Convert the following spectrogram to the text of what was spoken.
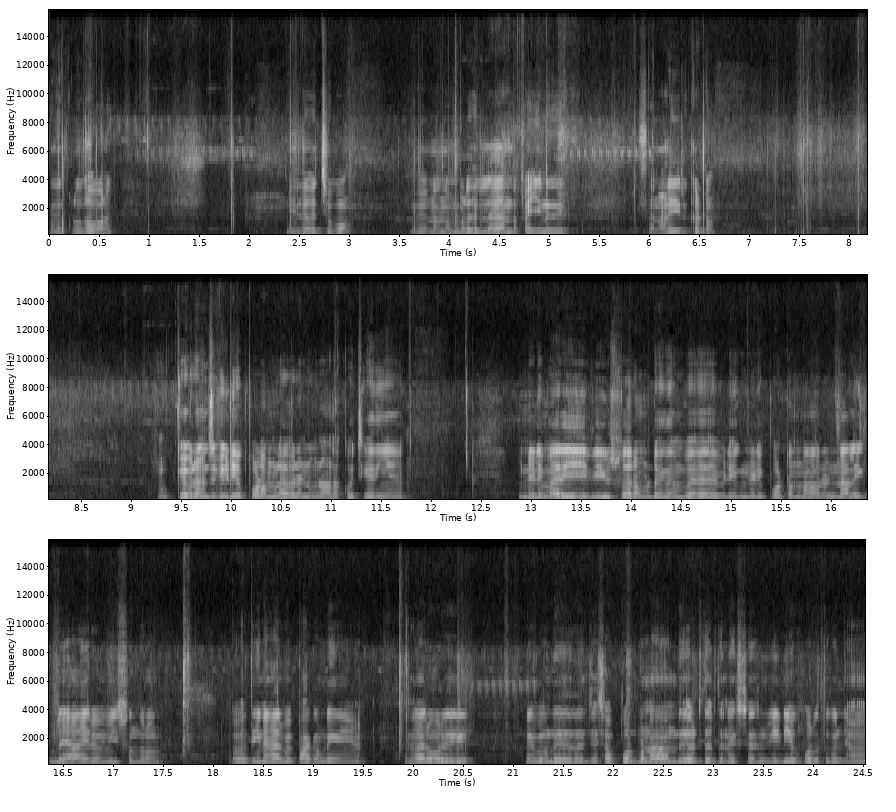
அது கொடுக்க போகிறேன் இதை வச்சுப்போம். இது நம்மளது இல்லை அந்த பையனுது. அதனால் இருக்கட்டும். ஓகே ஃப்ரெண்ட்ஸ் வீடியோ போடாமல ரெண்டு மூணு நாளாக கோச்சிக்காதீங்க. முன்னாடி மாதிரி வியூஸ் வர மாட்டேங்குது. நம்ம வீடியோக்கு முன்னாடி போட்டோம்னா ஒரு ரெண்டு நாளைக்குள்ளே ஆயிரம் வியூஸ் வந்துடும் இப்போ பார்த்தீங்கன்னா யாருமே பார்க்க மாட்டேங்கிறாங்க. எல்லோரும் ஒரு எனக்கு வந்து ஏதாச்சும் சப்போர்ட் பண்ணால் தான் வந்து அடுத்தடுத்து நெக்ஸ்ட் வீடியோ போடுறதுக்கு கொஞ்சம்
